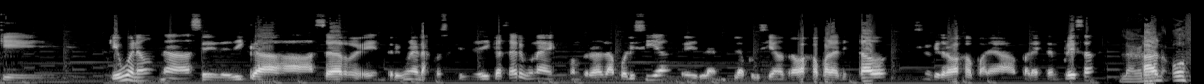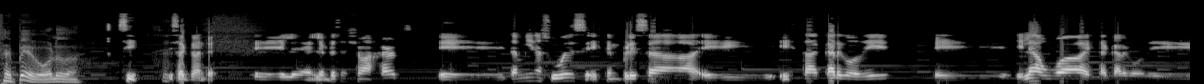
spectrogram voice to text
que, que, bueno, nada, se dedica a hacer, entre una de las cosas que se dedica a hacer, una es controlar a la policía. eh, la, la policía no trabaja para el Estado, sino que trabaja para, para esta empresa. La gran OCP, boludo. Sí, exactamente. Eh, la, la empresa se llama Hertz. También a su vez esta empresa está a cargo de el agua, está a cargo de,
